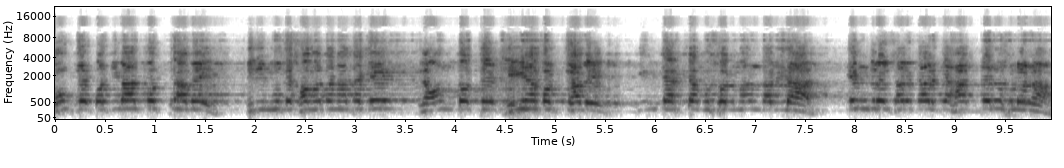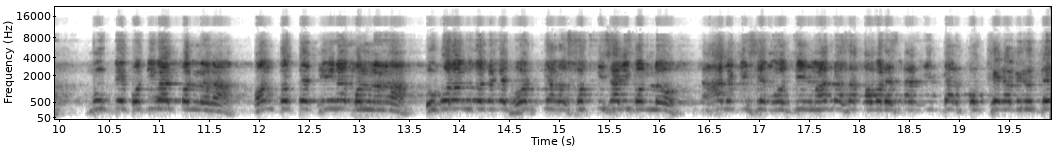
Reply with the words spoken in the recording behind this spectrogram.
মুখে প্রতিবাদ করতে হবে যদি মুখে ক্ষমতা না থাকে তাহলে অন্তরতে ঘৃণা করতে হবে। কিন্তু একটা মুসলমান দাবিদার। কেন্দ্র সরকারকে হাত দিয়ে রুখলো না মুখে প্রতিবাদ করল না অন্তরতে ঘৃণা করল না উপরন্ত থেকে ভোট আরও শক্তিশালী করল। তাহলে কি সে মসজিদ মাদ্রাসা কবরস্থান ঈদগার পক্ষে না বিরুদ্ধে?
